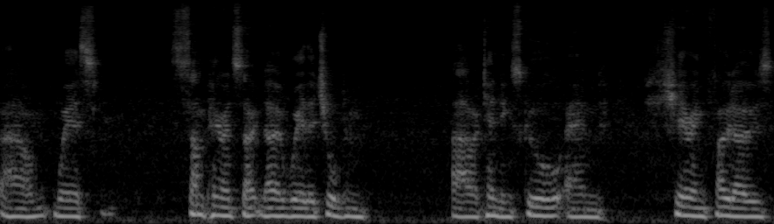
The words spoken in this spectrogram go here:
um, where some parents don't know where their children are attending school and sharing photos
